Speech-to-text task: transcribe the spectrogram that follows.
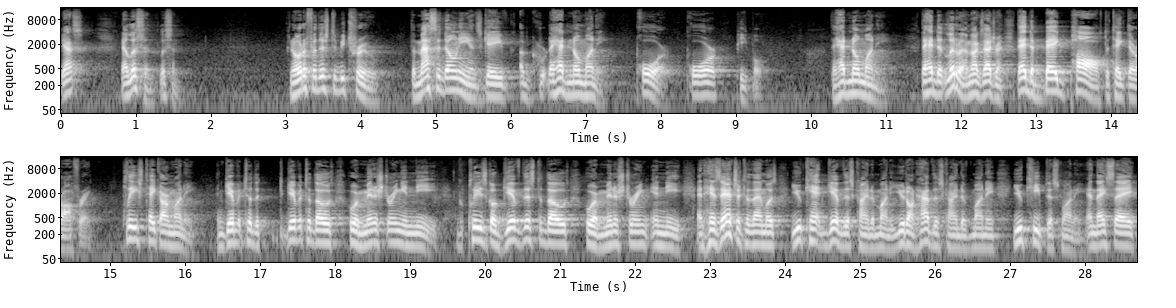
Yes? Now, listen, listen. In order for this to be true, the Macedonians gave, a, they had no money. Poor, poor people. They had no money. They had to, literally, I'm not exaggerating, they had to beg Paul to take their offering. Please take our money and give it to, the, give it to those who are ministering in need. Please go give this to those who are ministering in need. And his answer to them was, You can't give this kind of money. You don't have this kind of money. You keep this money. And they say,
